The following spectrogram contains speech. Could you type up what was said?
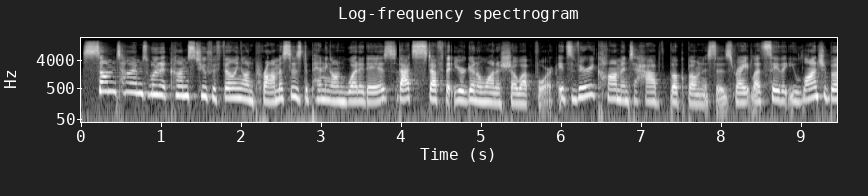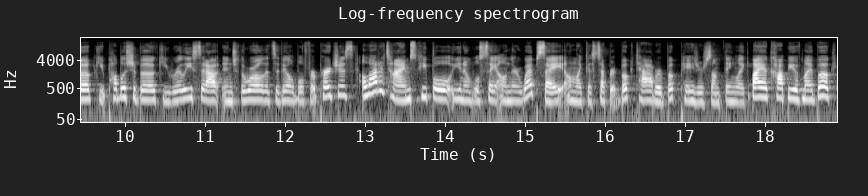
sometimes when it comes to fulfilling on promises, depending on what it is, that's stuff that you're going to want to show up for. It's very common to have book bonuses, right? Let's say that you launch a book, you publish a book, you release it out into the world. It's available for purchase. A lot of times people, you know, will say on their website on like a separate book tab or book page or something like buy a copy of my book,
